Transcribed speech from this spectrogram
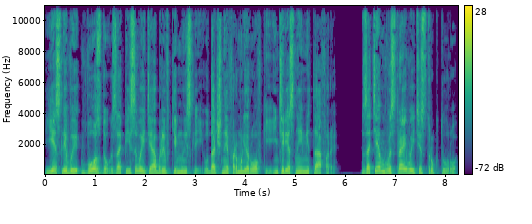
Если вы воздух, записываете обрывки мыслей, удачные формулировки, интересные метафоры. Затем выстраиваете структуру,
